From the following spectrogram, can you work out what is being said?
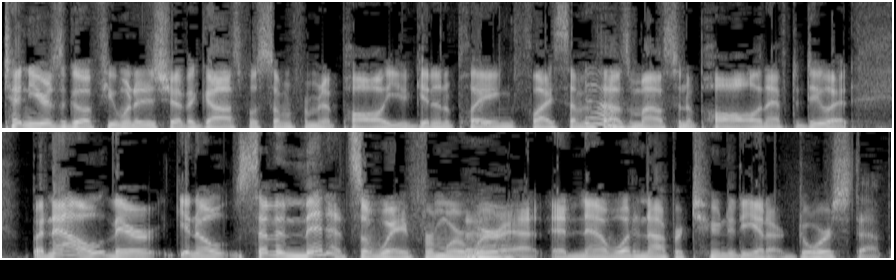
10 years ago, if you wanted to share the gospel with someone from Nepal, you'd get in a plane, fly 7,000 miles to Nepal, and have to do it. But now they're, you know, seven minutes away from where we're at. And now what an opportunity at our doorstep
